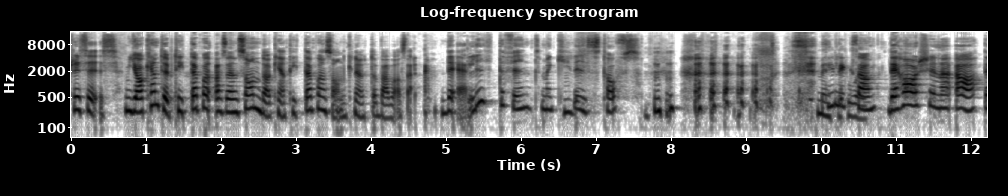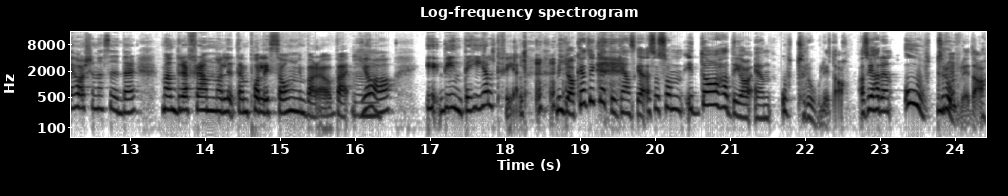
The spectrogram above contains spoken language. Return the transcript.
Precis. Men jag kan typ titta på, alltså en sån dag kan jag titta på en sån knut och bara vara så här, "Ah, det är lite fint med kristofs. Det, liksom, det, har sina, ja, det har sina sidor. Man drar fram någon liten polisong bara och bara, Mm. ja, det är inte helt fel. Men jag kan tycka att det är ganska... Alltså som idag hade jag en otrolig dag. Alltså jag hade en otrolig dag.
